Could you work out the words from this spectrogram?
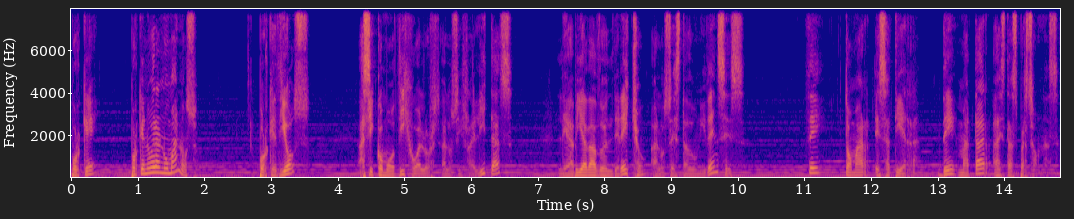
¿Por qué? Porque no eran humanos. Porque Dios, así como dijo a los, a los israelitas, le había dado el derecho a los estadounidenses de tomar esa tierra, de matar a estas personas.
